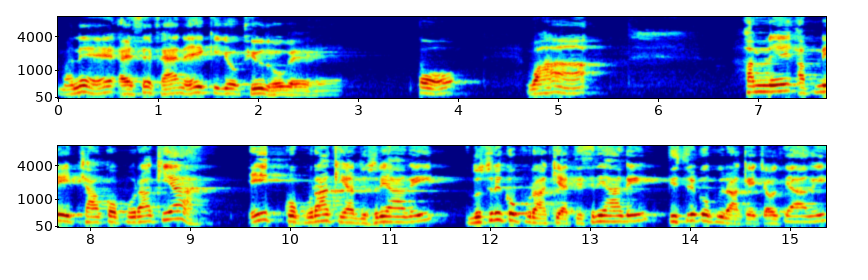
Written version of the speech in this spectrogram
मैंने ऐसे फ़ैन है कि जो फ्यूज हो गए हैं। तो वहाँ हमने अपनी इच्छा को पूरा किया एक को पूरा किया दूसरी आ गई। दूसरे को पूरा किया, तीसरी आ गई, तीसरे को पूरा किया, चौथी आ गई।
